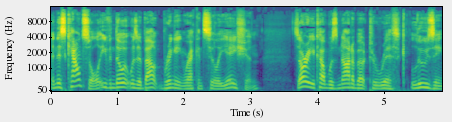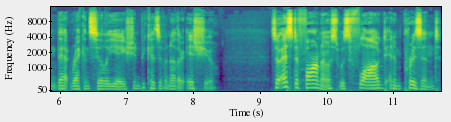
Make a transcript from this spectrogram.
And this council, even though it was about bringing reconciliation, Zara Yaqob was not about to risk losing that reconciliation because of another issue. So Estefanos was flogged and imprisoned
